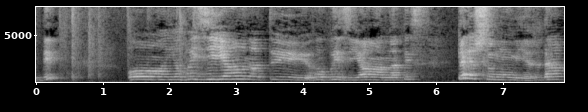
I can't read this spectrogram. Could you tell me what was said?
Іди. Ой, обезьяна ти, обезьяна, ти теж сумуєш, да?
